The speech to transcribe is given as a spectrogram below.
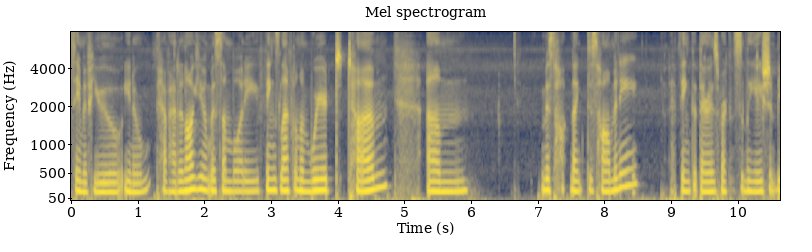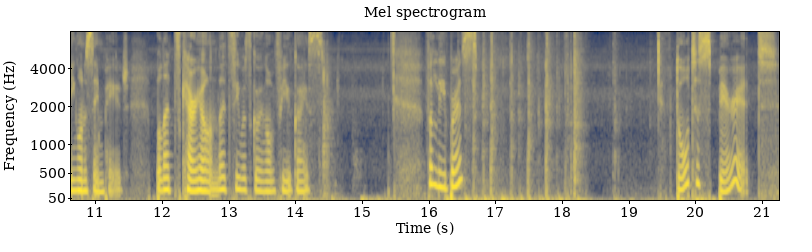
Same if you, you know, have had an argument with somebody, things left on a weird term, um, mis- like disharmony. I think that there is reconciliation, being on the same page. But let's carry on. Let's see what's going on for you guys. For Libras, Door to Spirit.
